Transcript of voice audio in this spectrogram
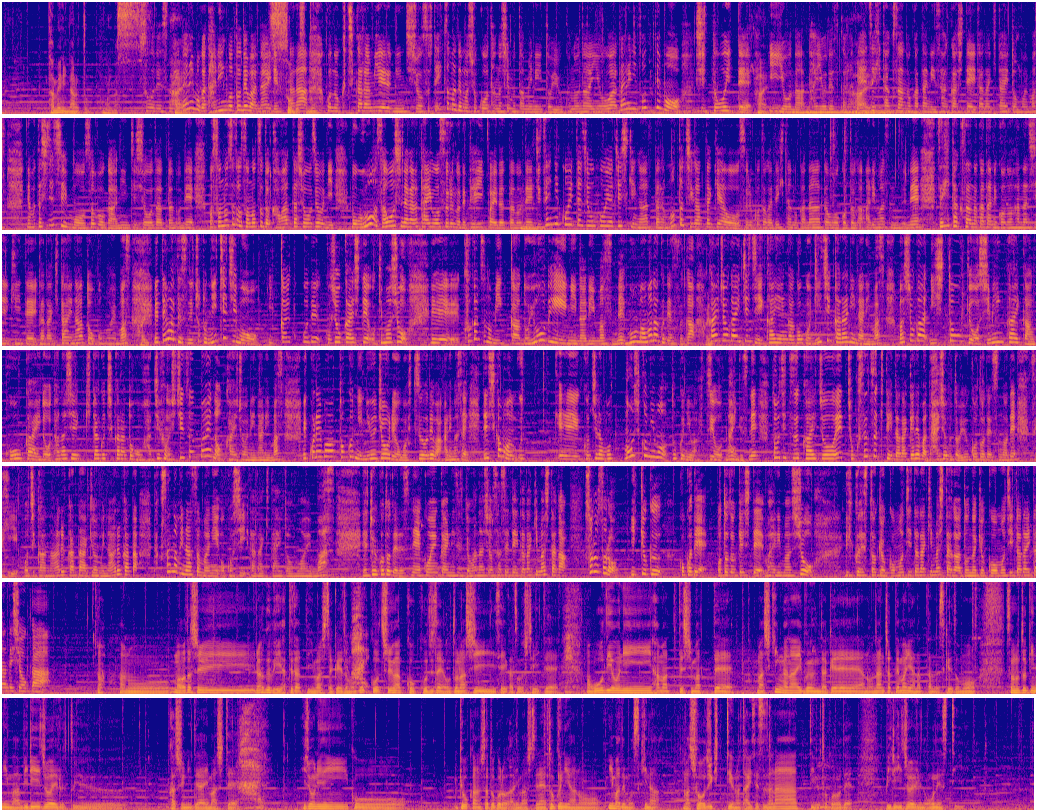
ためになると思います。そうですね、はい、誰もが他人事ではないですから、ね、この口から見える認知症そしていつまでも食を楽しむためにというこの内容は誰にとっても知っておいてい。いような内容ですからね、はい、ぜひたくさんの方に参加していただきたいと思います。で私自身も祖母が認知症だったので、まあ、その都度その都度変わった症状にもう右往左往しながら対応するので手一杯だったので、うん、事前にこういった情報や知識があったらもっと違ったケアをすることができたのかなと思うことがありますのでね。ぜひたくさんの方にこの話聞いていただきたいなと思います、はい、えではですねちょっと日時も一回ここでご紹介しておきましょう、えー、9月の3日土曜日になりますね。もう間もなくですが、はい、会場が1時開演が午後2時からになります。場所が西東京市民会館公会堂田無駅北口から徒歩8分7分前の会場になります。えこれは特に入場料は必要ではありません。でしかもえー、こちらも申し込みも特には必要ないんですね。当日会場へ直接来ていただければ大丈夫ということですのでぜひお時間のある方興味のある方たくさんの皆様にお越しいただきたいと思います、えー、ということでですね講演会についてお話をさせていただきましたがそろそろ一曲ここでお届けしてまいりましょう。リクエスト曲お持ちいただきましたがどんな曲をお持ちいただいたんでしょうか？ああのー、まあ、私ラグビーやってたって言いましたけれども、はい、結構中学高校時代はおとなしい生活をしていて、まあ、オーディオにはまってしまって、まあ、資金がない分だけあのなんちゃってマニアになったんですけれどもその時にまあビリー・ジョエルという歌手に出会いまして、はい、非常にこう共感したところがありましてね特にあの今でも好きな、まあ、正直っていうのは大切だなっていうところで、うん、ビリー・ジョエルの「オネスティ」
